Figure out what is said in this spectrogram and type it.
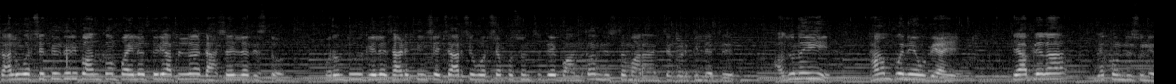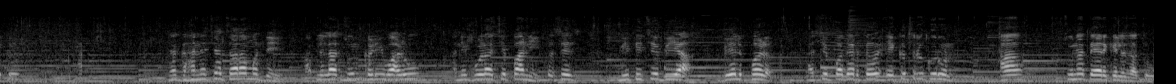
चालू वर्षातील जरी बांधकाम पाहिलं तरी आपल्याला ढासळलेलं दिसतं. परंतु गेले साडेतीनशे चारशे वर्षापासूनचं ते बांधकाम दिसतं महाराजांच्या गड किल्ल्याचे. अजूनही ठामपणे उभे आहे. ते आपल्याला यातून दिसून येतं. या घाण्याच्या चारामध्ये आपल्याला चुनखडी वाळू आणि गुळाचे पाणी तसेच मेथीचे बिया बेलफळ असे पदार्थ एकत्र करून हा चुना तयार केला जातो.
